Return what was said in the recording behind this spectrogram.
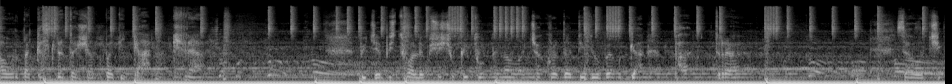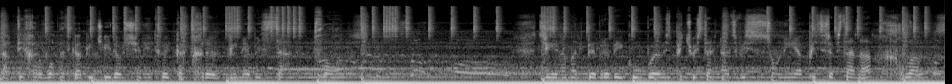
აორდა გასკდა და ჟამბადი გაქრა. ბიჭების თვალებში შუქი თუნელა ჩაქრა და დიდუბემ გაფატრა. საოცი აფიხარ ვაფად გაგიჭირავ შენი თვე გათხრევ ვინების საფლავს. ძირამად ბებრები გუბოებს ფიჭვისთან ნაძვის სუნია ფიცრებსთან ახლავს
